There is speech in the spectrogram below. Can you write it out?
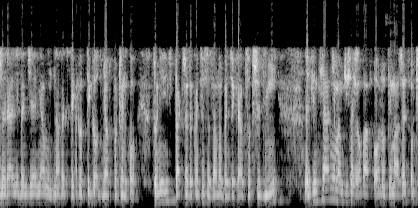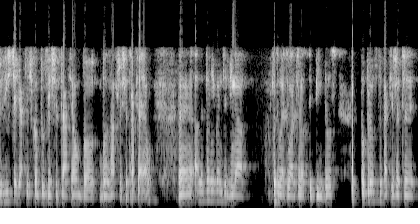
że realnie będzie miał nawet tego tygodnia odpoczynku. To nie jest tak, że do końca sezonu będzie grał co trzy dni, więc ja nie mam dzisiaj obaw o luty, marzec. Oczywiście jakieś kontuzje się trafią, bo, bo zawsze się trafiają, e, ale to nie będzie wina duetu Ancelotti-Pintus. Po prostu takie rzeczy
